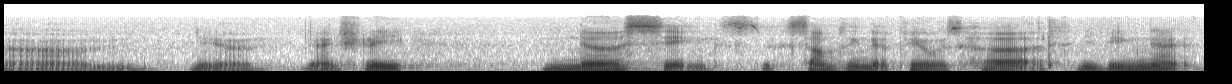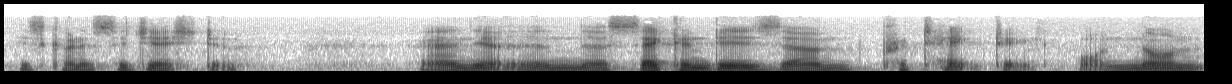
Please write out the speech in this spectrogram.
um, you know, actually nursing something that feels hurt. You being that is kind of suggestion. And the, and the second is um, protecting or non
